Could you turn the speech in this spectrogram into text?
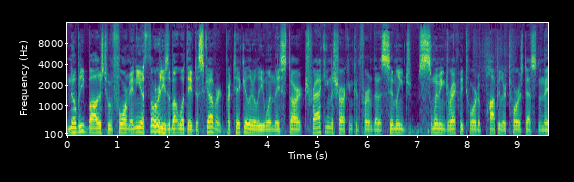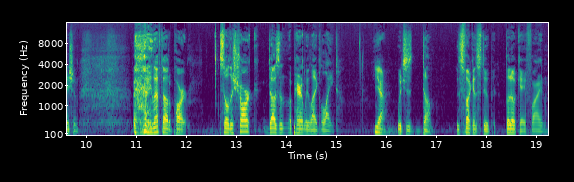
nobody bothers to inform any authorities about what they've discovered, particularly when they start tracking the shark and confirm that it's swimming, swimming directly toward a popular tourist destination. he left out a part. So the shark doesn't apparently like light, Yeah. which is dumb. It's fucking stupid. But okay, fine.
